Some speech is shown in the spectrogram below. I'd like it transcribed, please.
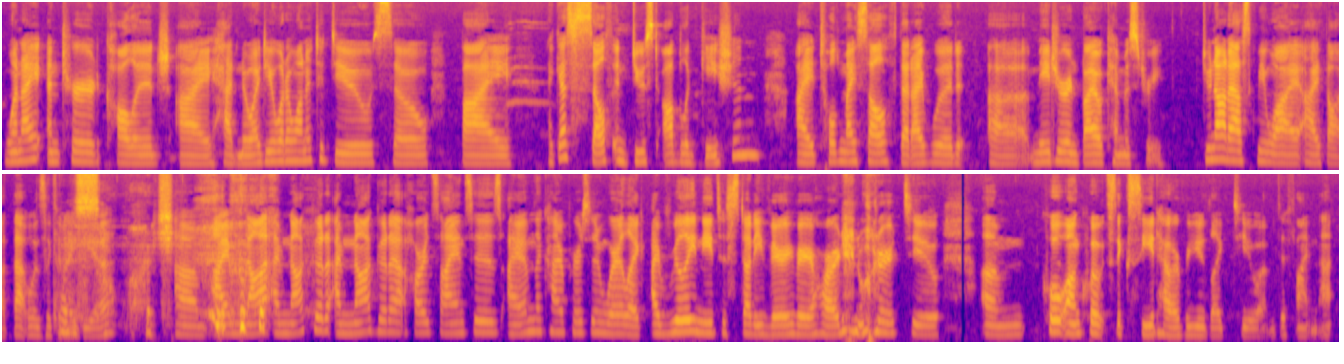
When I entered college, I had no idea what I wanted to do. So, by I guess self induced obligation, I told myself that I would uh, major in biochemistry do not ask me why I thought that was a good idea. So um, I'm not. I'm not good. I'm not good at hard sciences. I am the kind of person where like I really need to study very, very hard in order to um, quote unquote succeed. However you'd like to um, define that.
